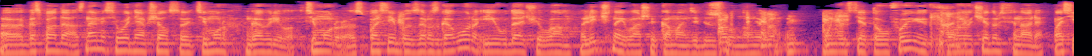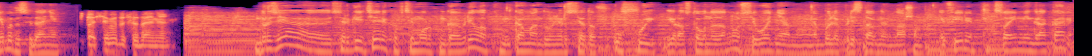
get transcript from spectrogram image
Э, господа, с нами сегодня общался Тимур Гаврилов. Тимур, спасибо за разговор и удачи вам лично и вашей команде, безусловно, уни- университета Уфы в четвертьфинале. Спасибо, до свидания. Спасибо, до свидания. Друзья, Сергей Терехов, Тимур Гаврилов, команда университетов Уфы и Ростова-на-Дону сегодня были представлены в нашем эфире своими игроками.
